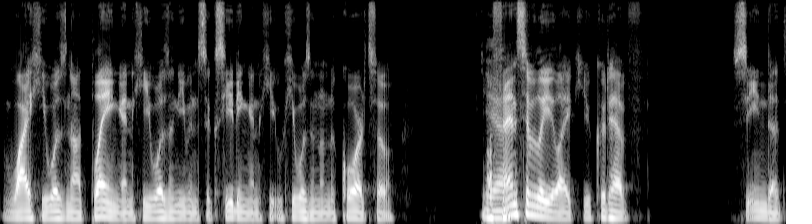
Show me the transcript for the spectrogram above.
why he was not playing and he wasn't even succeeding and he he wasn't on the court. So yeah. offensively, like you could have seen that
